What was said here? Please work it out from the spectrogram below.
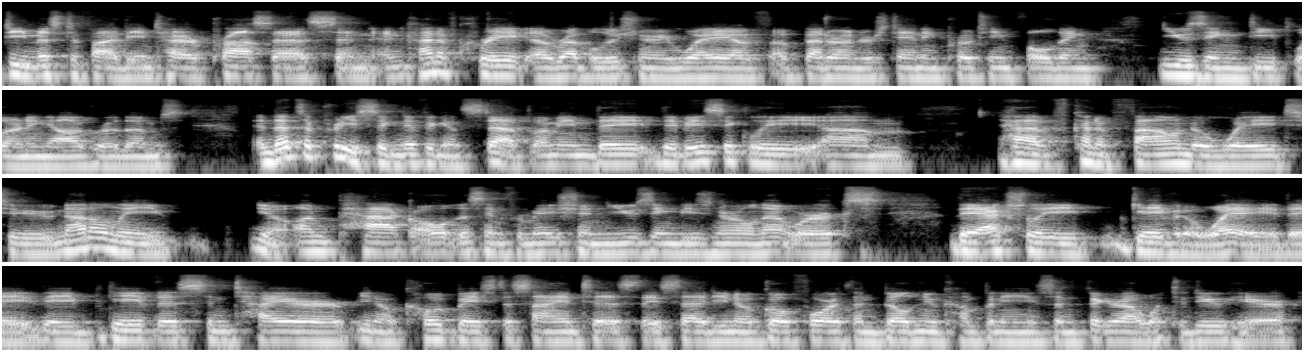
demystify the entire process and, and kind of create a revolutionary way of, of better understanding protein folding using deep learning algorithms and that's a pretty significant step. I mean, they they basically um, have kind of found a way to not only you know unpack all this information using these neural networks they actually gave it away. They they gave this entire you know code base to scientists. They said you know go forth and build new companies and figure out what to do here.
